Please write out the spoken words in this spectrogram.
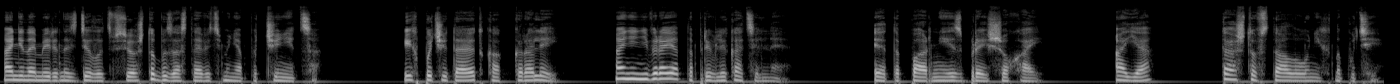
они намерены сделать все, чтобы заставить меня подчиниться — их почитают как королей. Они невероятно привлекательные. Это парни из Брейшохай. А я — та, что встала у них на пути.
